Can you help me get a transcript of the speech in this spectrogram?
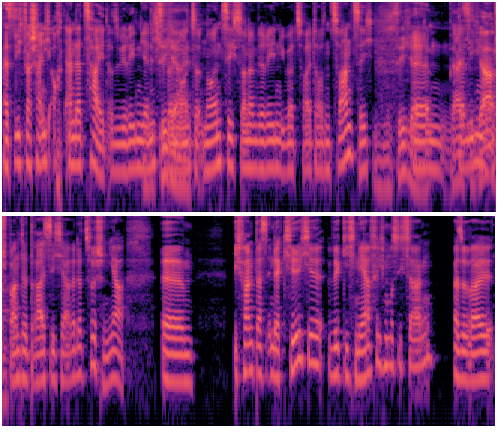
Das liegt wahrscheinlich auch an der Zeit. Also wir reden ja nicht über 1990, sondern wir reden über 2020. Ja, mit Sicherheit. Ähm, da liegen Jahre. entspannte 30 Jahre dazwischen, ja. Ähm, ich fand das in der Kirche wirklich nervig, muss ich sagen. Also, weil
